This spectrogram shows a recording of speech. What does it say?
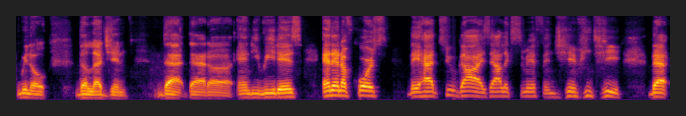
we know the legend that that uh Andy Reid is. And then of course they had two guys, Alex Smith and Jimmy G, that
